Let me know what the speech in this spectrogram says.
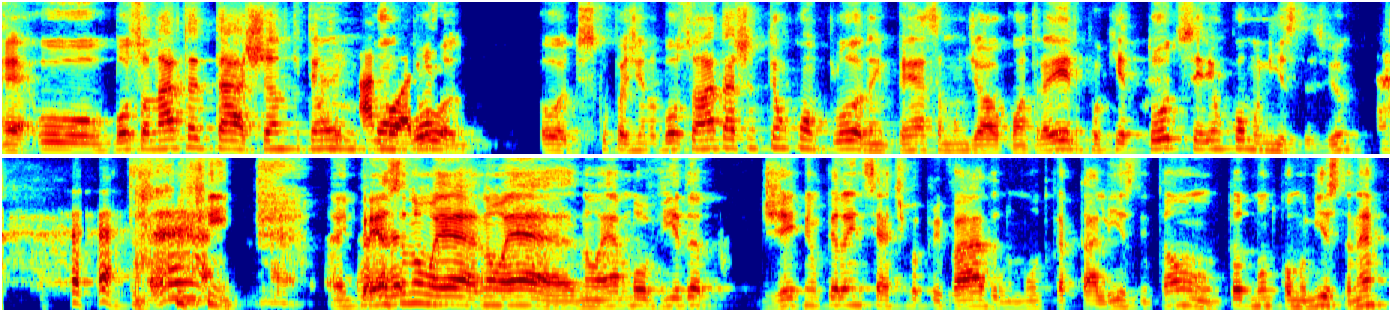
É, o Bolsonaro está tá achando que tem um Agora, complô. Esse oh, desculpa, Gino, o Bolsonaro está achando que tem um complô na imprensa mundial contra ele, porque todos seriam comunistas, viu? Então, enfim, a imprensa não é, não é, não é movida de jeito nenhum pela iniciativa privada no mundo capitalista, então todo mundo comunista, né?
